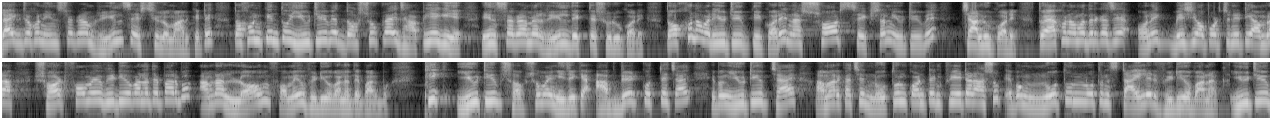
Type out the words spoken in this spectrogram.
লাইক যখন ইনস্টাগ্রাম রিলস এসছিল মার্কেটে তখন কিন্তু ইউটিউবের দর্শকরাই ঝাঁপিয়ে গিয়ে ইনস্টাগ্রামের রিল দেখতে শুরু করে। তখন আবার ইউটিউব কী করে? না শর্টস সেকশন ইউটিউবে চালু করে। তো এখন আমাদের কাছে অনেক বেশি অপরচুনিটি আমরা শর্ট ফর্মেও ভিডিও বানাতে পারব, আমরা লং ফর্মেও ভিডিও বানাতে পারব। ঠিক ইউটিউব সবসময় নিজেকে আপডেট করতে চায় এবং ইউটিউব চায় আমার কাছে নতুন কন্টেন্ট ক্রিয়েটার আসুক এবং নতুন নতুন স্টাইলের ভিডিও বানাক। ইউটিউব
